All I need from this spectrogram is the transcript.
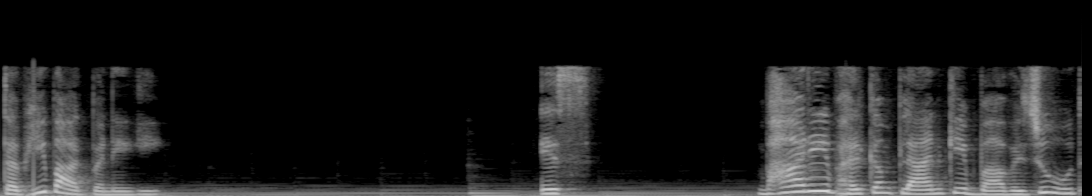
तभी बात बनेगी। इस भारी भरकम प्लान के बावजूद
